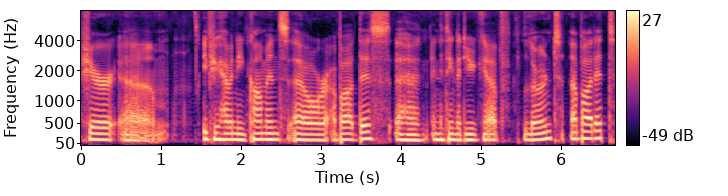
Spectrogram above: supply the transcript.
Share. If you have any comments or about this, uh, anything that you have learned about it,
